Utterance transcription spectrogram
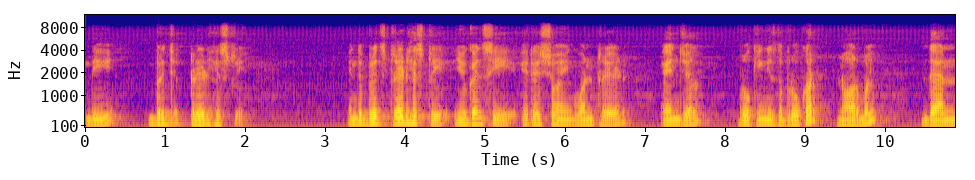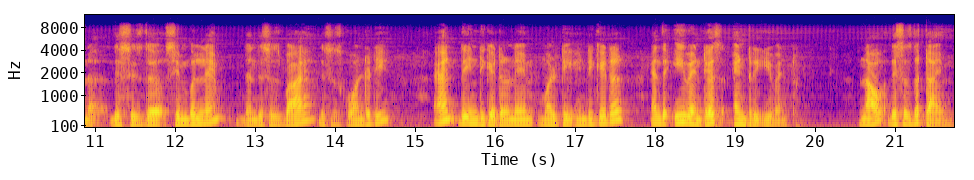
the bridge trade history. In the bridge trade history you can see it is showing one trade angel. Broking is the broker. Normal. Then this is the symbol name. Then this is buy. This is quantity. And the indicator name multi indicator and the event is entry event. Now this is the time.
